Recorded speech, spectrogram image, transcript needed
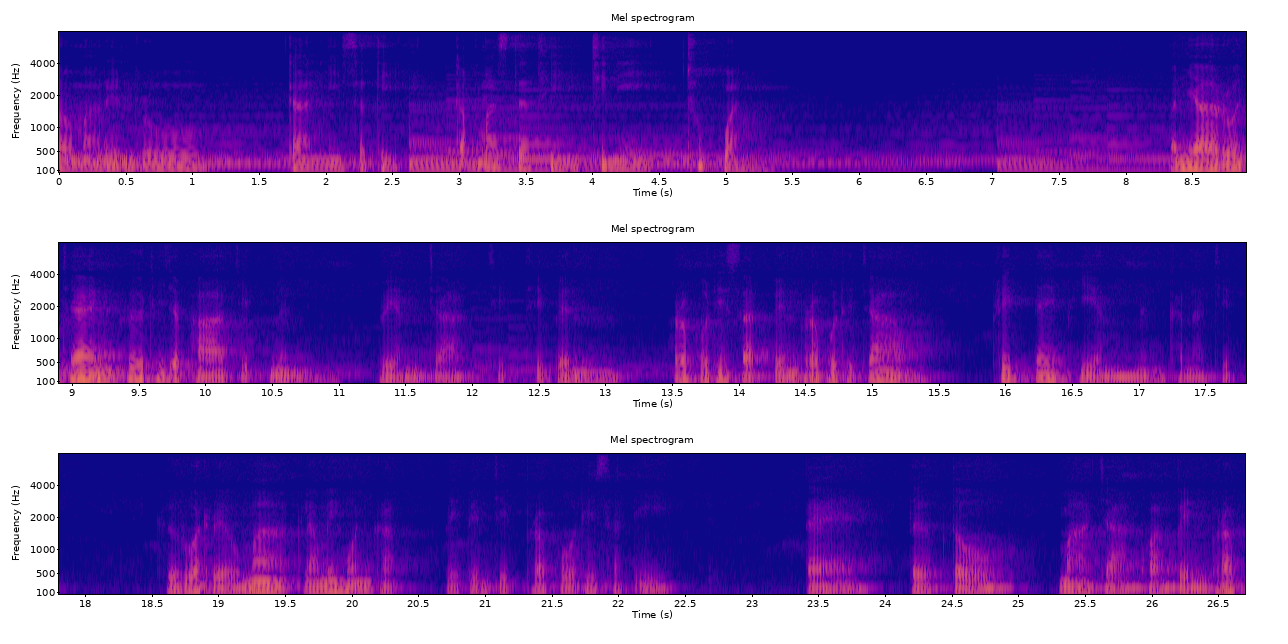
เรามาเรียนรู้การมีสติกับมาสเตอร์ทีที่นี่ทุกวัน ปัญญารู้แจ้งเพื่อที่จะพาจิตหนึ่ง เปลี่ยนจากจิตที่เป็นพระโพธิสัตว์เป็นพระพุทธเจ้า พลิกได้เพียงหนึ่งขณะจิต คือรวดเร็วมากแล้วไม่หวนกลับไปเป็นจิตพระโพธิสัตว์อีก แต่เติบโตมาจากความเป็นพระโพ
